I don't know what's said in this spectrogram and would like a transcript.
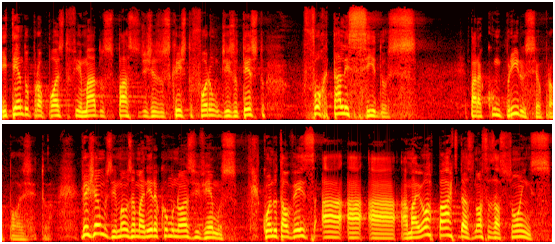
E tendo o propósito firmado, os passos de Jesus Cristo foram, diz o texto, fortalecidos para cumprir o seu propósito. Vejamos, irmãos, a maneira como nós vivemos, quando talvez a, a, a, a maior parte das nossas ações,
